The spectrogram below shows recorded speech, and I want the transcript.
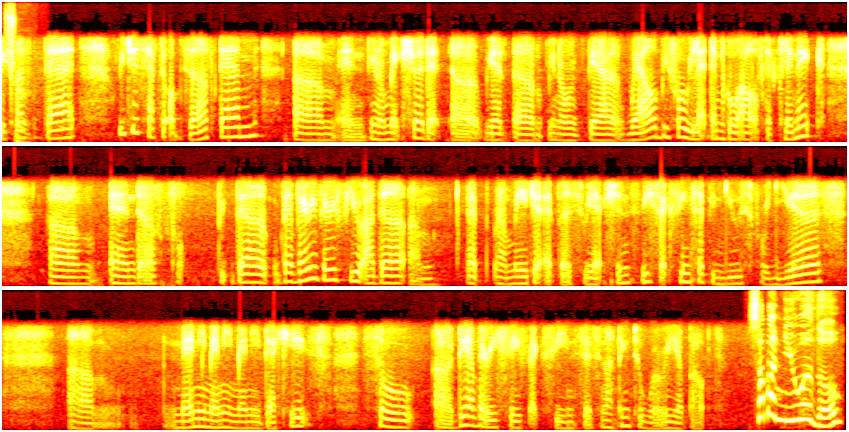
because sure. of that. We just have to observe them um, and you know make sure that uh, we are um, you know they are well before we let them go out of the clinic. Um, and uh, there there are very very few other um, uh, major adverse reactions. These vaccines have been used for years, um, many many many decades. So uh, they are very safe vaccines. There's nothing to worry about. Some are newer though.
